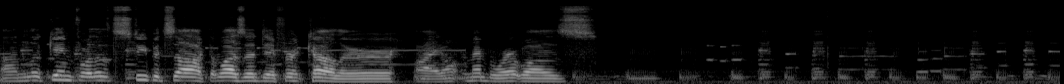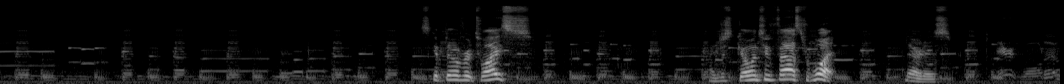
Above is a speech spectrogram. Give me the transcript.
I'm looking for the stupid sock that was a different color. I don't remember where it was. Skipped over twice. I'm just going too fast or what? There it is. There's Waldo.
